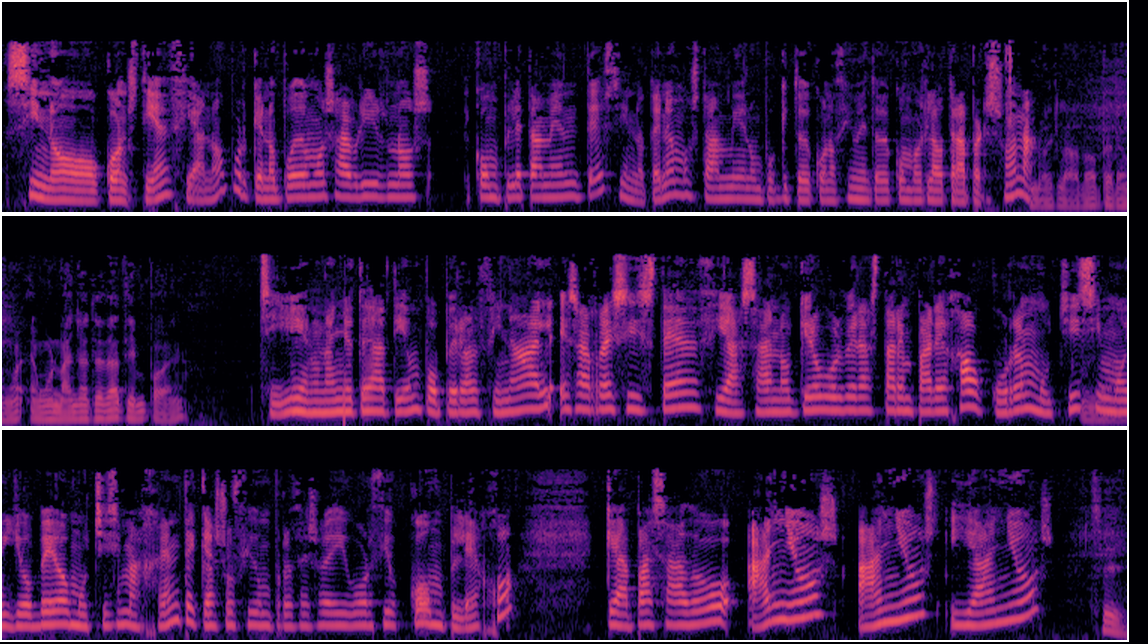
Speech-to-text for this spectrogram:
sino consciencia, ¿no? Porque no podemos abrirnos completamente si no tenemos también un poquito de conocimiento de cómo es la otra persona. Hombre, claro, pero en un año te da tiempo, ¿eh? Sí, en un año te da tiempo, pero al final esas resistencias a no quiero volver a estar en pareja ocurren muchísimo. Y yo veo muchísima gente que ha sufrido un proceso de divorcio complejo, que ha pasado años, años y años Sí.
